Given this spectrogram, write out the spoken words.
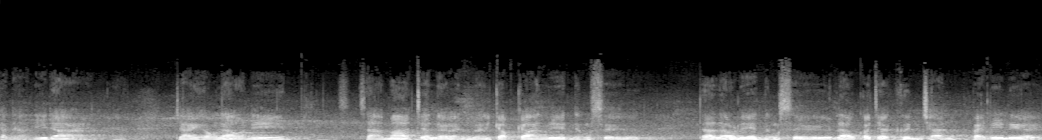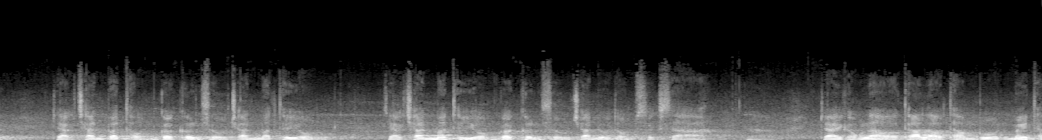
ขณะนี้ได้ ใจของเรานี้สามารถเจริญเหมือนกับการเรียนหนังสือ ถ้าเราเรียนหนังสือเราก็จะขึ้นชั้นไปเรื่อยๆ จากชั้นประถมก็ขึ้นสู่ชั้นมัธยม จากชั้นมัธยมก็ขึ้นสู่ชั้นอุดมศึกษา ใจของเราถ้าเราทำบุญไม่ท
